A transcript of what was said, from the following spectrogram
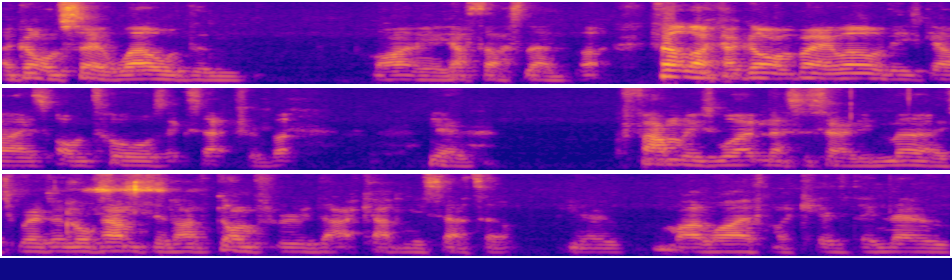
I got on so well with them well, you have to ask them. But felt like I got on very well with these guys on tours, etc. But you know, families weren't necessarily merged. Whereas at Northampton, I've gone through that academy setup. You know, my wife, my kids, they know.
